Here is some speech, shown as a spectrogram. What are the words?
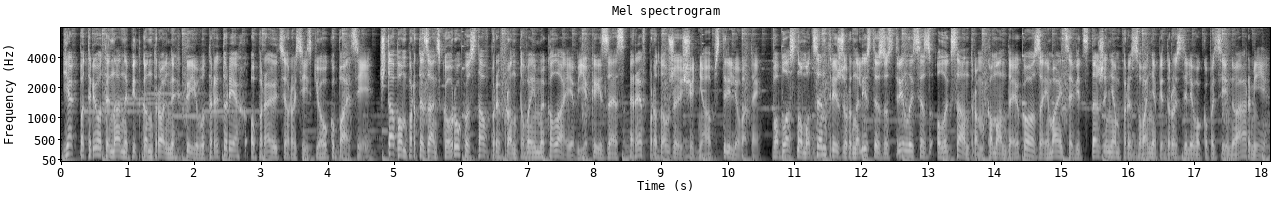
як патріоти на непідконтрольних Києву територіях опираються російській окупації. Штабом партизанського руху став прифронтовий Миколаїв, який ЗС РФ продовжує щодня обстрілювати. В обласному центрі журналісти зустрілися з Олександром, команда якого займається відстеженням пересування підрозділів окупаційної армії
